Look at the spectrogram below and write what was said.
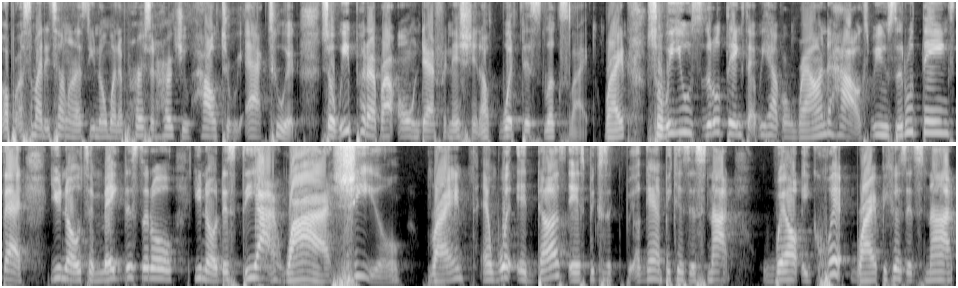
or somebody telling us, you know, when a person hurts you, how to react to it. So we put up our own definition of what this looks like, right? So we use little things that we have around the house. We use little things that, you know, to make this little, you know, this DIY shield, right? And what it does is because, again, because it's not well equipped, right? Because it's not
